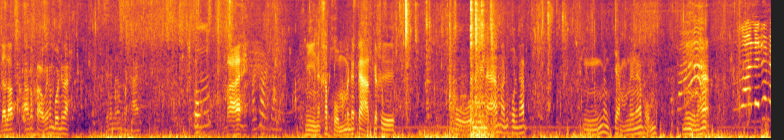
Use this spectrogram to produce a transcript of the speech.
เดี๋ยวเราเอากระเป๋าไว้ข้างบนดีกว่าจะได้ไม่ต้องสงสัย ผมไป ขอถอดก่อนนี่นะครับผมบรรยากาศก็คือโอ้โหลุยน้ำมาทุกคนครับอืมยังแจ่มเลยนะครับผม นี่นะฮะ ก่อนเลยได้ไหม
